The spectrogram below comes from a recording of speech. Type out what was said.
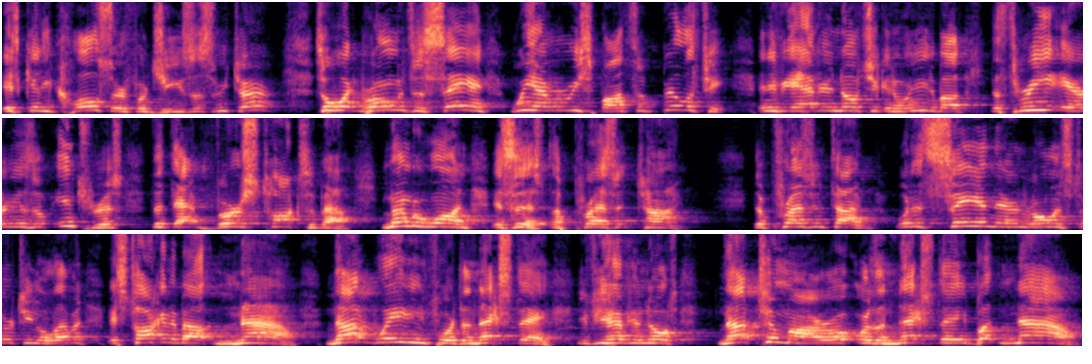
it's getting closer for Jesus' return. So, what Romans is saying, we have a responsibility. And if you have your notes, you can read about the three areas of interest that that verse talks about. Number one is this the present time the present time. What it's saying there in Romans 13 11, it's talking about now, not waiting for the next day. If you have your notes, not tomorrow or the next day, but now.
